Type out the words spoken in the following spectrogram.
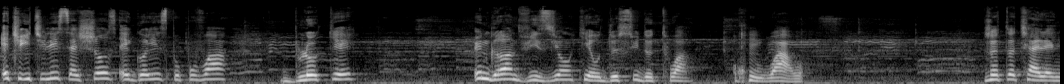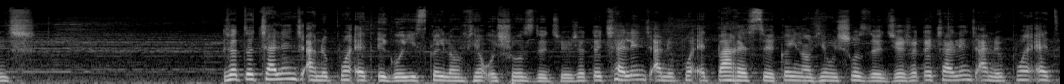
et tu utilises ces choses égoïstes pour pouvoir bloquer une grande vision qui est au-dessus de toi. Wow. Je te challenge. Je te challenge à ne point être égoïste quand il en vient aux choses de Dieu. Je te challenge à ne point être paresseux quand il en vient aux choses de Dieu. Je te challenge à ne point être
